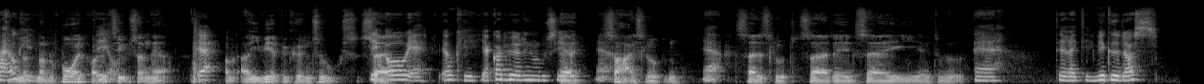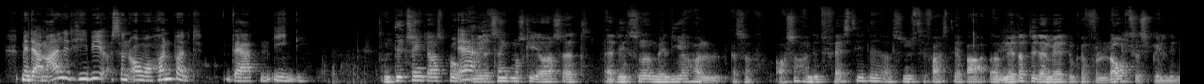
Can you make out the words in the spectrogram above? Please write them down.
Nej, okay. Når, når du bor i et kollektiv sådan her, Ja, og, og I er ved at bygge hønsehus, så, det, oh, ja, okay. Jeg kan godt høre det, når du siger ja, det. Ja. så har I sluppet den. ja. Så er det slut. Så er, det, så er I, øh, du ved... ja, det er rigtigt. Vi har givet los. Men der er meget lidt hippie sådan over håndboldverden egentlig. Men det tænkte jeg også på, Ja. men jeg tænkte måske også, at, at det er sådan noget med lige at holde, altså, også at holde lidt fast i det, og synes det faktisk det er rart. Og netop det der med, at du kan få lov til at spille lidt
